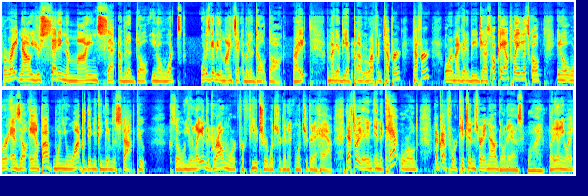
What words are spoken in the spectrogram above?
but right now you're setting the mindset of an adult, you know, what's, what is going to be the mindset of an adult dog, right? Am I going to be a, a, rough and tougher, tougher, or am I going to be just okay? I'll play. Let's go. You know, whereas they'll amp up when you want, but then you can get them to stop too. So you're laying the groundwork for future what you're gonna what you're gonna have. That's why in, in the cat world, I've got four kittens right now. Don't ask why, but anyway,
